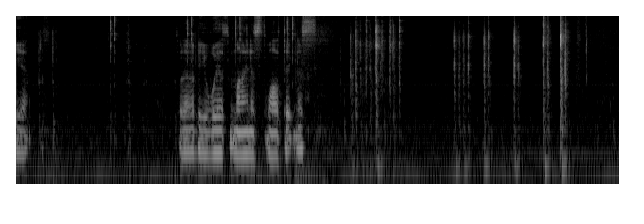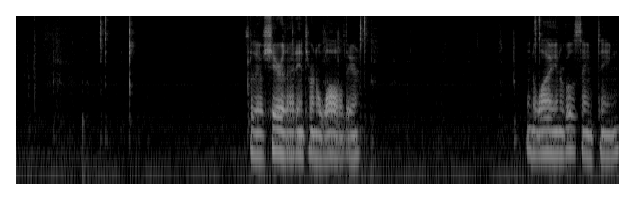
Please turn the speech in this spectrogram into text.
Yeah. So that'll be width minus wall thickness. So they'll share that internal wall there. And the y interval, same thing.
